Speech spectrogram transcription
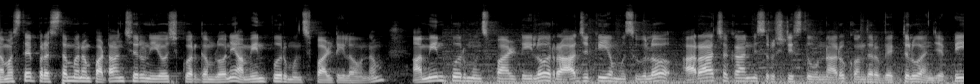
నమస్తే ప్రస్తుతం మనం పటాన్చెరు నియోజకవర్గంలోని అమీన్పూర్ మున్సిపాలిటీలో ఉన్నాం. అమీన్పూర్ మున్సిపాలిటీలో రాజకీయ ముసుగులో అరాచకాన్ని సృష్టిస్తూ ఉన్నారు కొందరు వ్యక్తులు అని చెప్పి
